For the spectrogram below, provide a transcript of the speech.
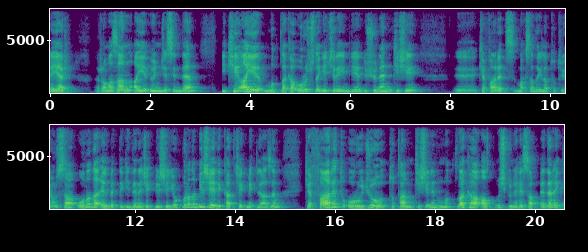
eğer Ramazan ayı öncesinde iki ayı mutlaka oruçla geçireyim diye düşünen kişi e, kefaret maksadıyla tutuyorsa ona da elbette ki denecek bir şey yok. Burada bir şeye dikkat çekmek lazım. Kefaret orucu tutan kişinin mutlaka 60 günü hesap ederek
